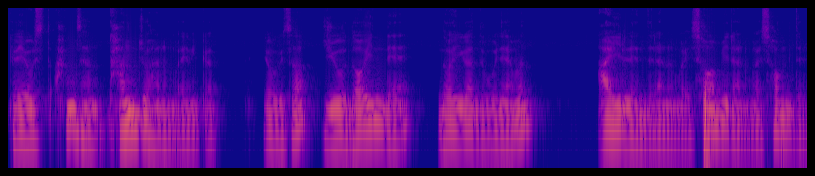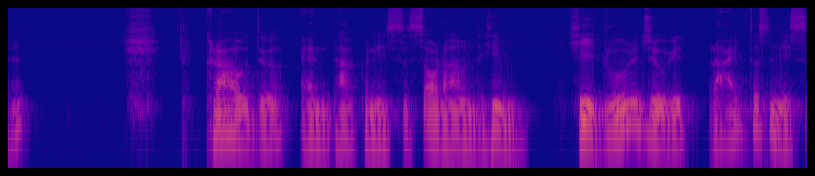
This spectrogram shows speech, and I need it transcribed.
그러니까 여기서 항상 강조하는 거예요. 그러니까 여기서 you 너인데 너희가 누구냐면 아일랜드라는 거예요. 섬이라는 거예요. 섬들. Cloud and darkness surround him. He rules with righteousness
